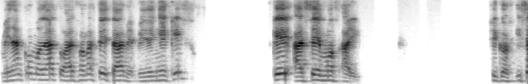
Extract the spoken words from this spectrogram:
me dan como dato alfa más teta, me piden x. ¿Qué hacemos ahí? Chicos, y se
